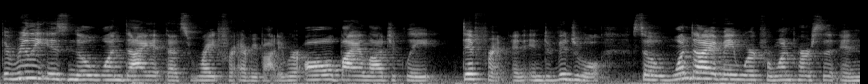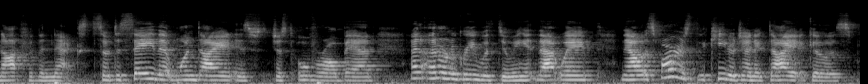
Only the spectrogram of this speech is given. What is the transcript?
there really is no one diet that's right for everybody. We're all biologically different and individual. So one diet may work for one person and not for the next. So to say that one diet is just overall bad, I, don't agree with doing it that way. Now, as far as the ketogenic diet goes,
